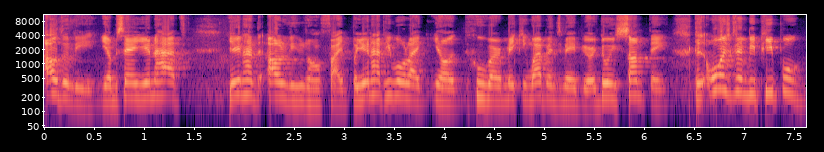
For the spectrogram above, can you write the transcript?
elderly. You know what I'm saying? You're gonna have you're gonna have the elderly who don't fight, but you're gonna have people like you know who are making weapons maybe or doing something. There's always gonna be people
